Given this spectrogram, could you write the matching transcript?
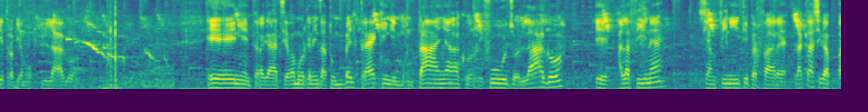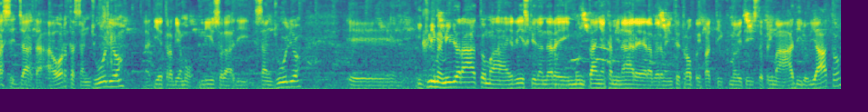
dietro abbiamo il lago. E niente ragazzi avevamo organizzato un bel trekking in montagna col rifugio, il lago e alla fine siamo finiti per fare la classica passeggiata a Orta San Giulio. Là dietro abbiamo l'isola di San Giulio. E il clima è migliorato ma il rischio di andare in montagna a camminare era veramente troppo. Infatti come avete visto prima ha diluviato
